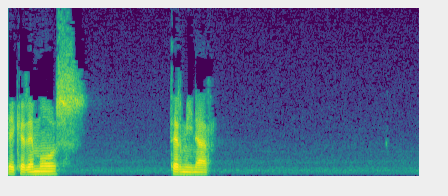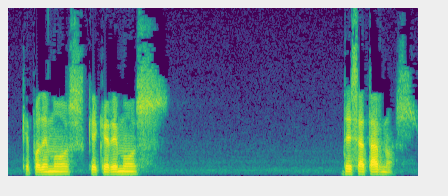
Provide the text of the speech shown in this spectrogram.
que queremos terminar, que podemos, que queremos desatarnos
